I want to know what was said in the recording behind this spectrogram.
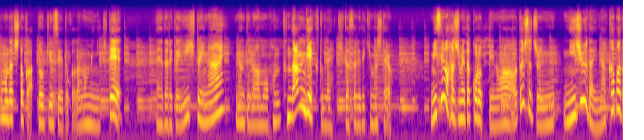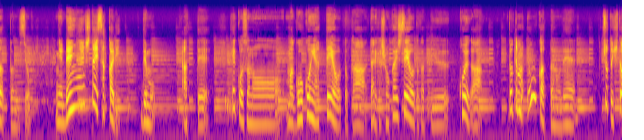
友達とか同級生とかが飲みに来て、え、誰かいい人いない？なんてのはもうほんと何百とね、聞かされてきましたよ。店を始めた頃っていうのは、私たちは20代半ばだったんですよ。ね、恋愛したい盛りでもあって、結構その、まあ、合コンやってよとか、誰か紹介してよとかっていう声がとても多かったので、ちょっと人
